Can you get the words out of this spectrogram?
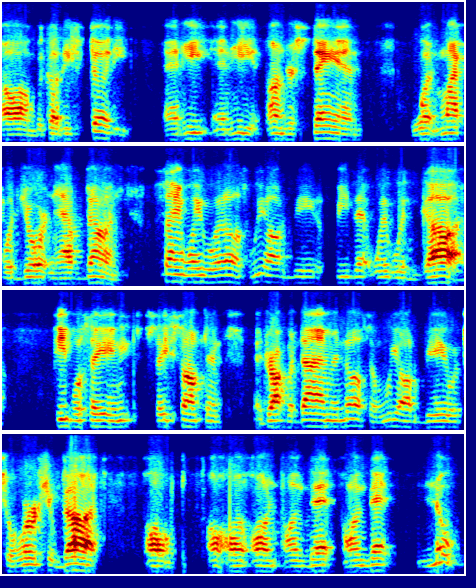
um, because he studied and he and he understand what Michael Jordan have done. Same way with us, we ought to be able to be that way with God. People say say something and drop a dime in us, and we ought to be able to worship God on on on on that on that note.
